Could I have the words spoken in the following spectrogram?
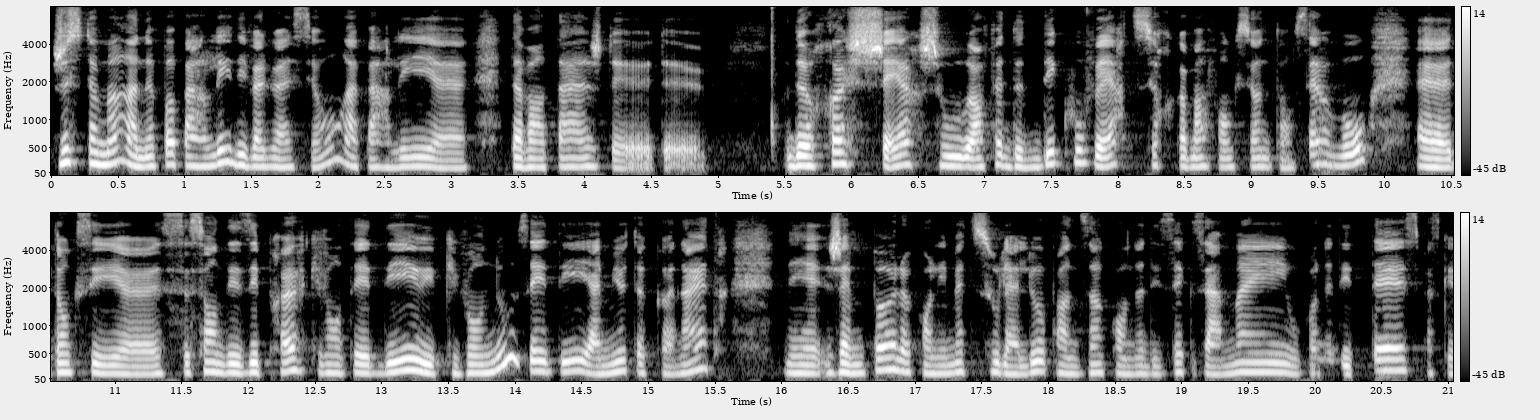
justement à ne pas parler d'évaluation, à parler euh, davantage de, de de recherche ou en fait de découverte sur comment fonctionne ton cerveau. Euh, donc, c'est, euh, ce sont des épreuves qui vont t'aider et qui vont nous aider à mieux te connaître. Mais j'aime pas qu'on les mette sous la loupe en disant qu'on a des examens ou qu'on a des tests parce que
